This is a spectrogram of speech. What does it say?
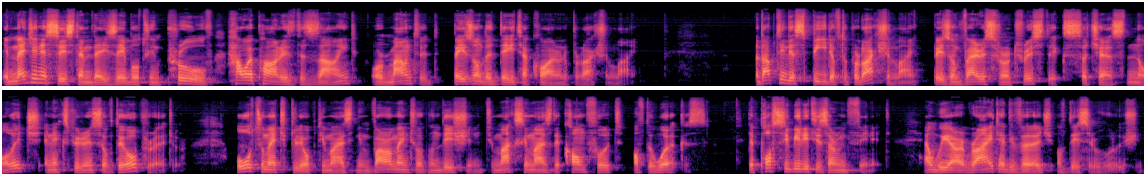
Imagine a system that is able to improve how a part is designed or mounted based on the data acquired on the production line. Adapting the speed of the production line based on various characteristics such as knowledge and experience of the operator, automatically optimizing environmental condition to maximize the comfort of the workers. The possibilities are infinite, and we are right at the verge of this revolution.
